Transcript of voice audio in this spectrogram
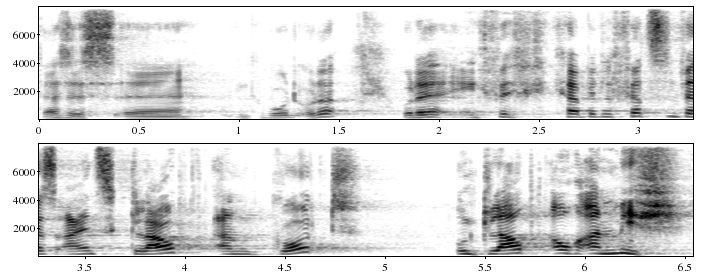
das ist äh, ein Gebot, oder? Oder in Kapitel 14, Vers 1, glaubt an Gott und glaubt auch an mich.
